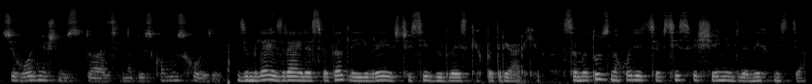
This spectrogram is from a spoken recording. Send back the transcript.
сьогоднішньої ситуації на Близькому Сході. Земля Ізраїля свята для євреїв з часів біблейських патріархів. Саме тут знаходяться всі священні для них місця.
